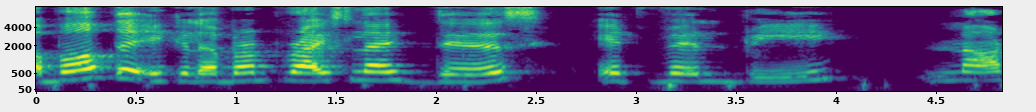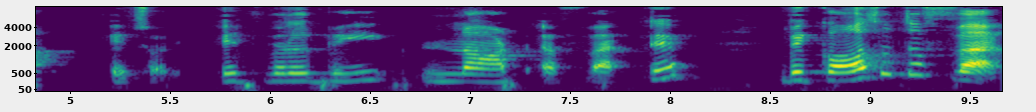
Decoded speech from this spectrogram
above the equilibrium price like this, it will be not, it, sorry, it will be not effective because of the fact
